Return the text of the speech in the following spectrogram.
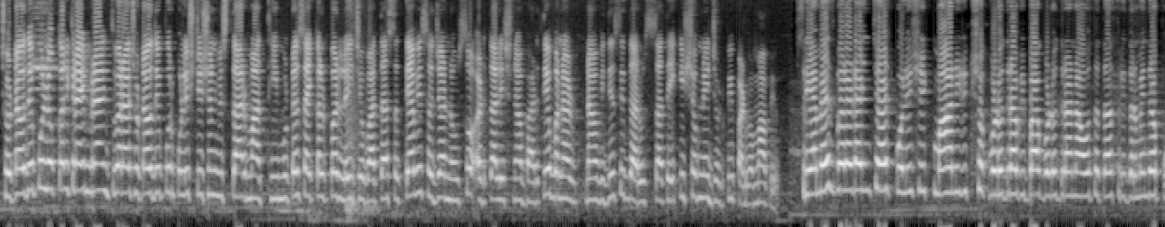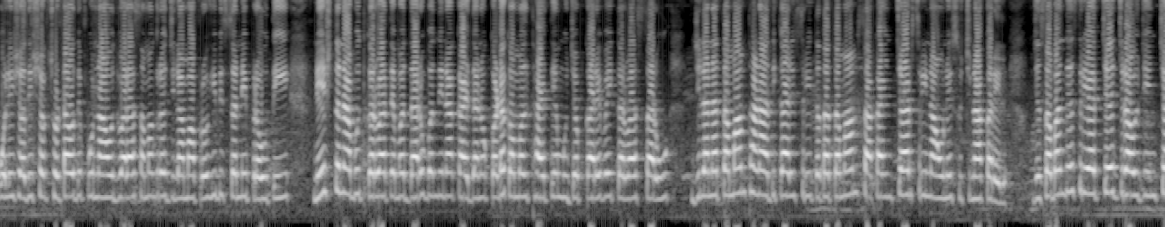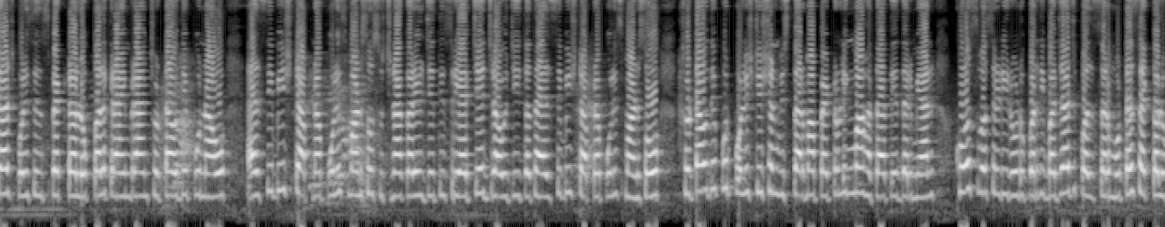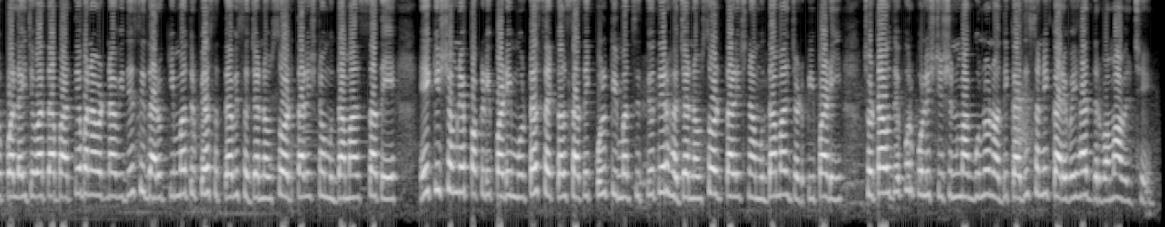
Chhota Udepur local crime branch દ્વારા Chhota Udepur police station વિસ્તારમાંથી motorcycle પર લઈ જવાતા સત્યાવીસ હજાર નવસો અડતાલીસના ભારતીય બનાવટના વિદેશી દારૂ સાથે એક ઇસમને ઝડપી પાડવામાં આવ્યો. Shri M S Barada incharge police મહાનિરીક્ષક Vadodara વિભાગ વડોદરા નાઓ તથા શ્રી ધર્મેન્દ્ર પોલીસ અધિક્ષક છોટાઉદેપુર નાઓ દ્વારા સમગ્ર જિલ્લામાં પ્રોહિબિશનની પ્રવૃત્તિ નેસ્ત નાબૂદ કરવા તેમજ દારૂબંધીના કાયદાનો કડક અમલ થાય તે મુજબ કાર્યવાહી કરવા સારું જિલ્લાના તમામ થાણા અધિકારી શ્રી તથા તમામ શાખા ઇન્ચાર્જ શ્રી નાઓને સૂચના કરેલ. જે સંબંધે Shri H H Rahulji incharge police inspector local crime branch Chhota Udepur નાઓ LCB સ્ટાફના પોલીસ માણસો સૂચના કરેલ જેથી શ્રી એચ એચ રાવલજી તથા એલસીબી સ્ટાફના પોલીસ માણસો છોટાઉદેપુર પોલીસ સ્ટેશન વિસ્તારમાં પેટ્રોલિંગમાં હતા તે દરમિયાન ખોસ વસડી રોડ ઉપરથી બજાજ પલ્સર મોટરસાયકલ ઉપર લઈ જવાતા ભારતીય બનાવટના વિદેશી દારૂ કિંમત રૂપિયા સત્યાવીસ હજાર નવસો અડતાલીસનો મુદ્દામાલ સાથે એક ઇસમને પકડી પાડી મોટરસાયકલ સાથે કુલ કિંમત સિત્યોતેર હજાર નવસો અડતાલીસના મુદ્દામાલ ઝડપી પાડી છોટાઉદેપુર પોલીસ સ્ટેશનમાં ગુનો નોંધી કાયદેસરની કાર્યવાહી હાથ ધરવામાં આવેલ છે.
